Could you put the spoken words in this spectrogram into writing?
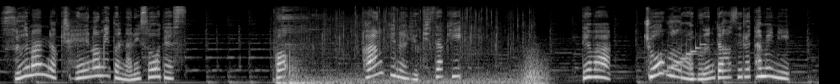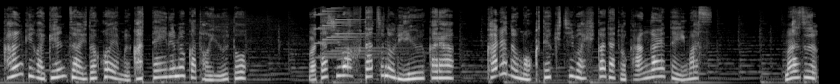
数万の騎兵のみとなりそうです。5、寒気の行き先。では、長軍を分断するために、寒気が現在どこへ向かっているのかというと、私は2つの理由から、彼の目的地は非下だと考えています。まず、1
